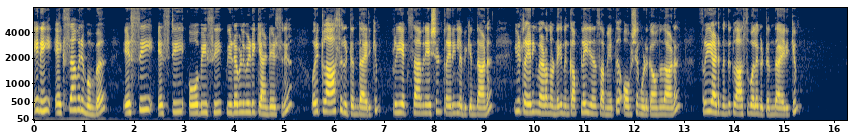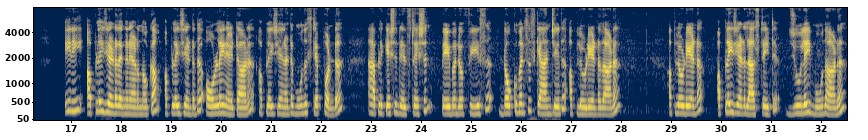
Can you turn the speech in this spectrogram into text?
ഇനി എക്സാമിന് മുമ്പ് S C S T O B C P W D ക്യാൻഡിഡേറ്റ്സിന് ഒരു ക്ലാസ് കിട്ടുന്നതായിരിക്കും. പ്രീ എക്സാമിനേഷൻ ട്രെയിനിങ് ലഭിക്കുന്നതാണ്. ഈ ട്രെയിനിങ് വേണമെന്നുണ്ടെങ്കിൽ നിങ്ങൾക്ക് അപ്ലൈ ചെയ്യുന്ന സമയത്ത് ഓപ്ഷൻ കൊടുക്കാവുന്നതാണ്. ഫ്രീ ആയിട്ട് നിങ്ങൾക്ക് ക്ലാസ് പോലെ കിട്ടുന്നതായിരിക്കും. ഇനി അപ്ലൈ ചെയ്യേണ്ടത് എങ്ങനെയാണെന്ന് നോക്കാം. അപ്ലൈ ചെയ്യേണ്ടത് ഓൺലൈനായിട്ടാണ് അപ്ലൈ ചെയ്യാനായിട്ട് മൂന്ന് സ്റ്റെപ്പ് ഉണ്ട്. Application registration payment of fees documents scan ചെയ്ത് അപ്ലോഡ് ചെയ്യേണ്ടതാണ്. അപ്ലോഡ് ചെയ്യേണ്ട അപ്ലൈ ചെയ്യേണ്ട ലാസ്റ്റ് ഡേറ്റ് ജൂലൈ മൂന്നാണ്.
